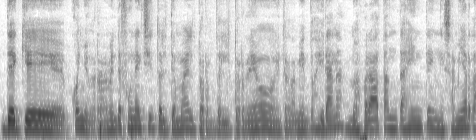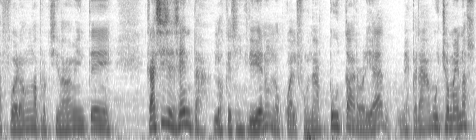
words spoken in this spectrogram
de que, coño, realmente fue un éxito el tema del, del torneo de entrenamientos Irana. No esperaba tanta gente en esa mierda. Fueron aproximadamente casi 60 los que se inscribieron, lo cual fue una puta barbaridad. Me esperaba mucho menos.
